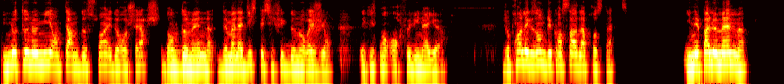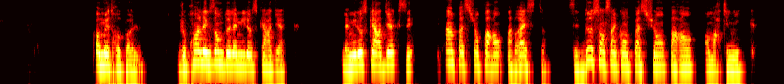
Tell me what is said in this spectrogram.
une autonomie en termes de soins et de recherche dans le domaine des maladies spécifiques de nos régions et qui sont orphelines ailleurs. Je prends l'exemple du cancer de la prostate. Il n'est pas le même en métropole. Je prends l'exemple de l'amylose cardiaque. L'amylose cardiaque, c'est un patient par an à Brest. C'est 250 patients par an en Martinique.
